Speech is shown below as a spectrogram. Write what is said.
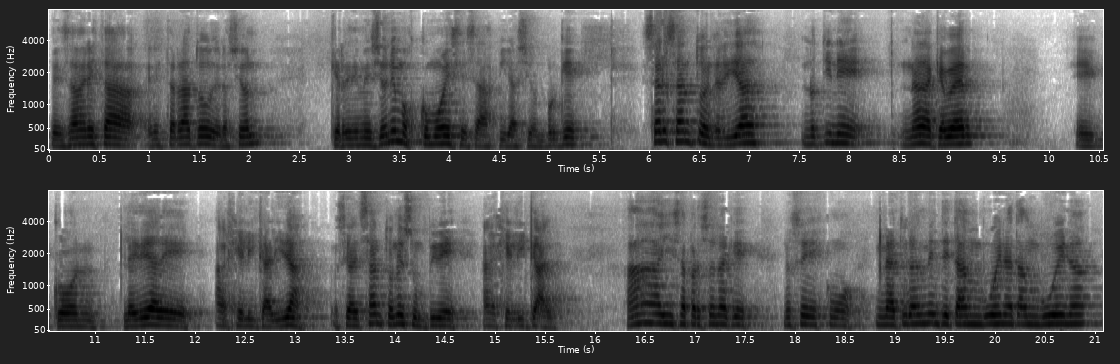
pensaba en, esta, en este rato de oración que redimensionemos cómo es esa aspiración, porque ser santo en realidad no tiene nada que ver eh, con la idea de angelicalidad. O sea, el santo no es un pibe angelical. Ay, esa persona que, no sé, es como naturalmente tan buena, tan buena,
